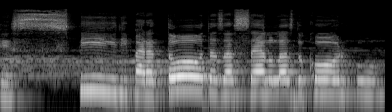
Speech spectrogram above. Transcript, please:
Respire para todas as células do corpo.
